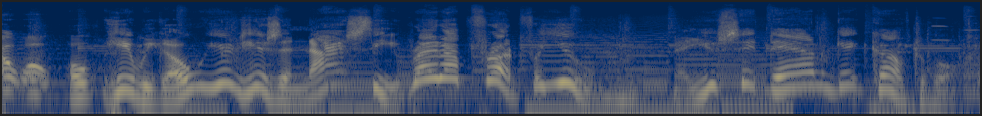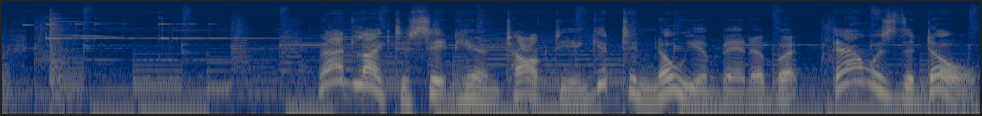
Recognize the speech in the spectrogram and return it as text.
Oh, oh, oh, here we go. Here, here's a nice seat right up front for you. Now you sit down and get comfortable. And I'd like to sit here and talk to you and get to know you better, but that was the door.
